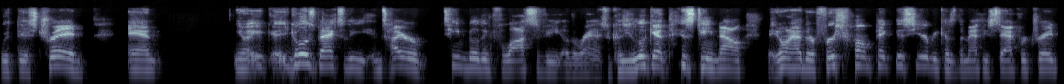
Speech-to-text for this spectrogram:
with this trade. And you know, it, it, goes back to the entire team building philosophy of the Rams because you look at this team now, they don't have their first round pick this year because of the Matthew Stafford trade.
